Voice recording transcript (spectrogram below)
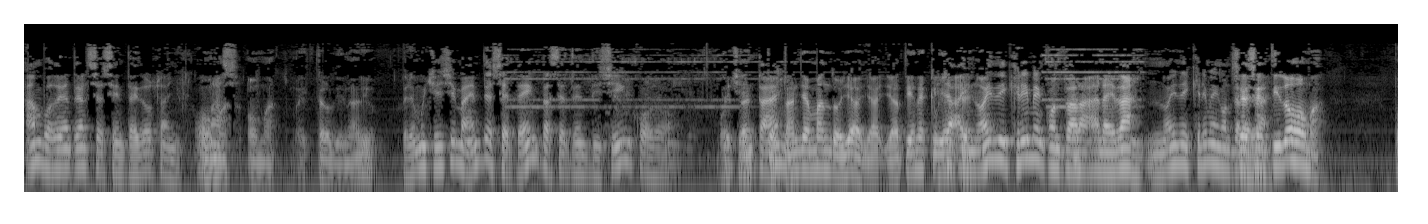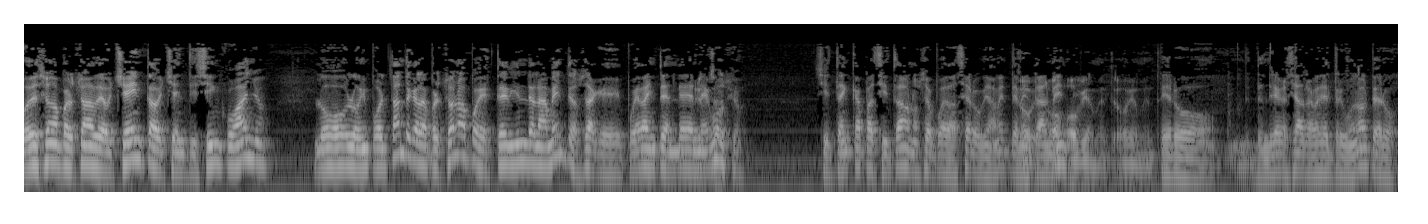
ambos deben tener 62 años o, O más. más, o más. Extraordinario. Pero hay muchísima gente, 70, 75, Te 80 están, te años. están llamando ya, ya, ya tienes O sea, clientes. ahí no hay discrimen contra la, la edad, no hay discrimen contra la edad. 62 o más. Puede ser una persona de 80, 85 años. Lo, lo importante es que la persona pues esté bien de la mente, o sea, que pueda entender el Exacto. negocio. Si está incapacitado no se puede hacer, obviamente, Ob- mentalmente. Obviamente, obviamente. Pero tendría que ser a través del tribunal, pero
